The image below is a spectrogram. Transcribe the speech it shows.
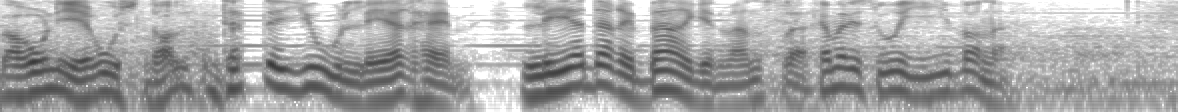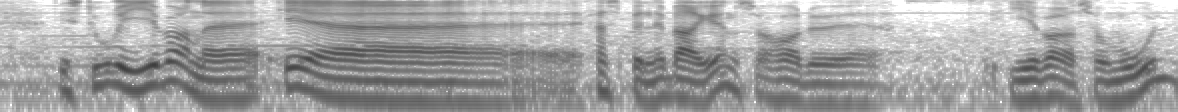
Baroni i Rosendal. Dette er Jo Lerheim, leder i Bergen Venstre. Hvem er de store giverne? De store giverne er Festspillene i Bergen. Så har du givere som Moen.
